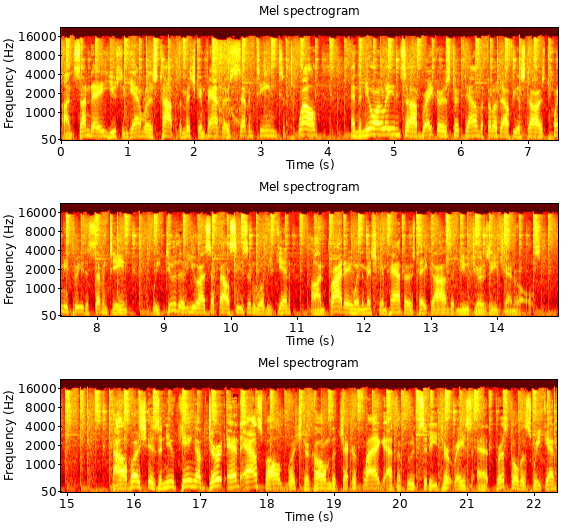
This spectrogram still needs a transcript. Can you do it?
On Sunday, Houston Gamblers topped the Michigan Panthers 17 to 12, and the New Orleans uh, Breakers took down the Philadelphia Stars 23 to 17. Week two of the USFL season will begin on Friday when the Michigan Panthers take on the New Jersey Generals. Kyle Busch is the new king of dirt and asphalt. Busch took home the checkered flag at the Food City Dirt Race at Bristol this weekend,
